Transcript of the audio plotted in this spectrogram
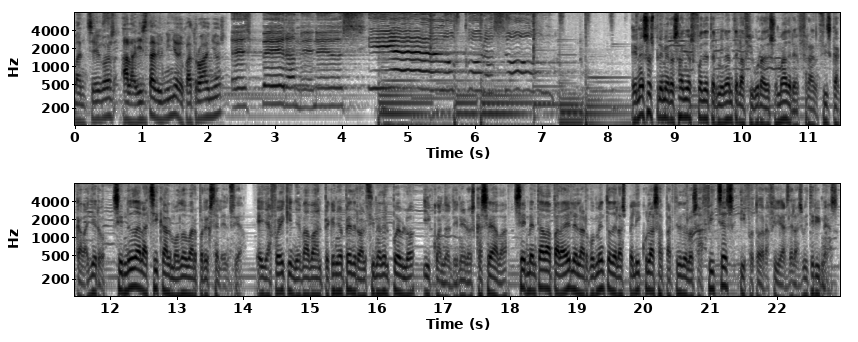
manchegos a la vista de un niño de cuatro años. Espérame en el cielo, En esos primeros años fue determinante la figura de su madre, Francisca Caballero, sin duda la chica Almodóvar por excelencia. Ella fue quien llevaba al pequeño Pedro al cine del pueblo y cuando el dinero escaseaba, se inventaba para él el argumento de las películas a partir de los afiches y fotografías de las vitrinas.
